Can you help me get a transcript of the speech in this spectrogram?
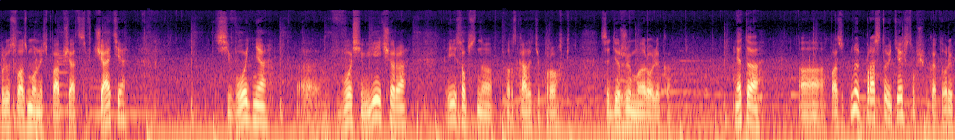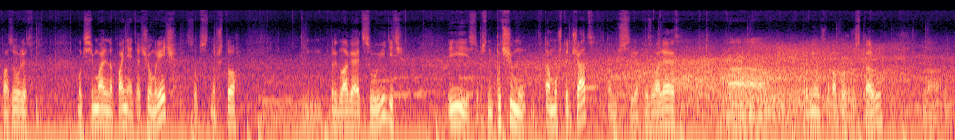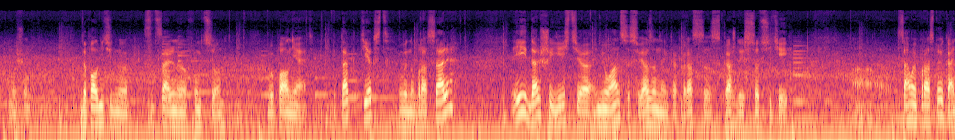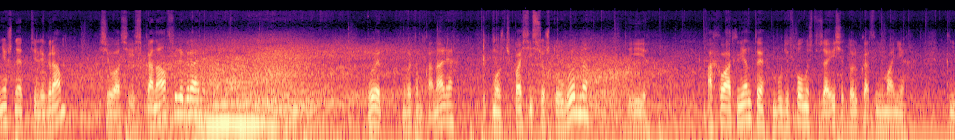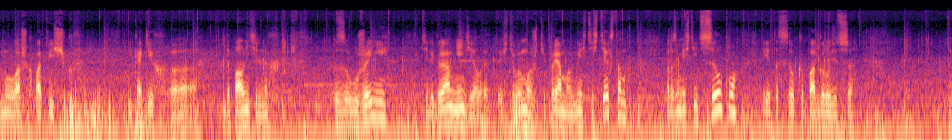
плюс возможность пообщаться в чате сегодня э, в 8 вечера. И, собственно, расскажите про содержимое ролика. Это э, ну, простой текст, в общем, который позволит максимально понять, о чем речь, собственно, что предлагается увидеть и, собственно, почему. Потому что чат, в том числе, позволяет, э, про него чуть попозже расскажу, э, в общем, дополнительную социальную функцию выполняет. Итак, текст вы набросали, и дальше есть э, нюансы, связанные как раз с каждой из соцсетей. Самый простой, конечно, это Telegram. Если у вас есть канал в Телеграме, вы в этом канале можете постить все, что угодно, и охват ленты будет полностью зависеть только от внимания к нему ваших подписчиков никаких э, дополнительных заужений Telegram не делает. То есть вы можете прямо вместе с текстом разместить ссылку, и эта ссылка подгрузится,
